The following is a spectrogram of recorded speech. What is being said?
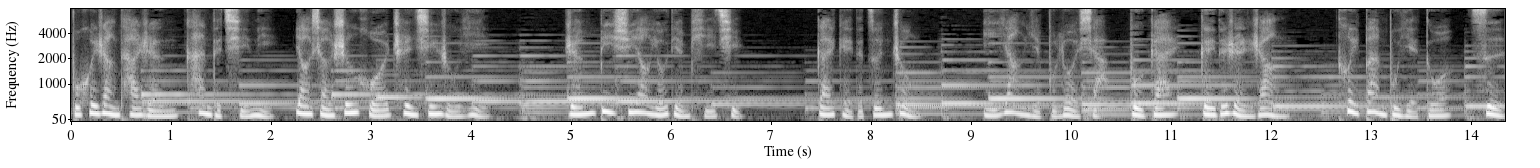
不会让他人看得起你。要想生活称心如意，人必须要有点脾气。该给的尊重，一样也不落下；不该给的忍让，退半步也多。四，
